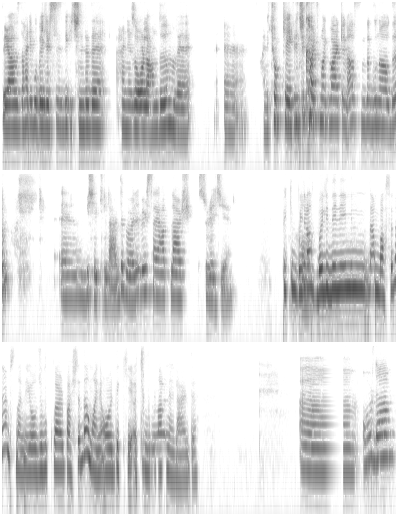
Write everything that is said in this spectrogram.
biraz da hani bu belirsizlik içinde de hani zorlandığım ve e, hani çok keyfini çıkartmak varken aslında bunaldığım e, bir şekillerde böyle bir seyahatler süreci. Peki biraz oldu. Bali deneyiminden bahseder misin? Hani yolculuklar başladı ama hani oradaki açılımlar nelerdi? Ee, orada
